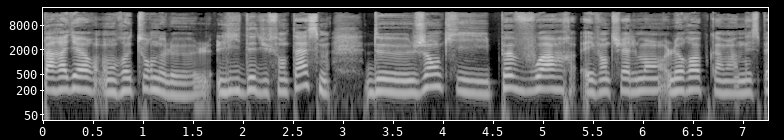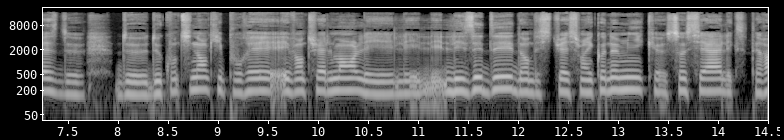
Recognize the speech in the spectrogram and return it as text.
Par ailleurs, on retourne l'idée du fantasme de gens qui peuvent voir éventuellement l'Europe comme un espèce de, de, continent qui pourrait éventuellement les, les, les aider dans des situations économiques, sociales, etc.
